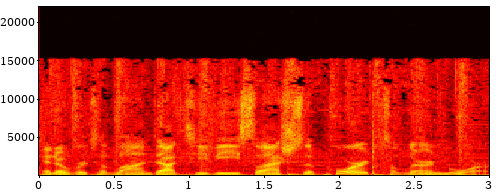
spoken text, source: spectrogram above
Head over to lon.tv slash support to learn more.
